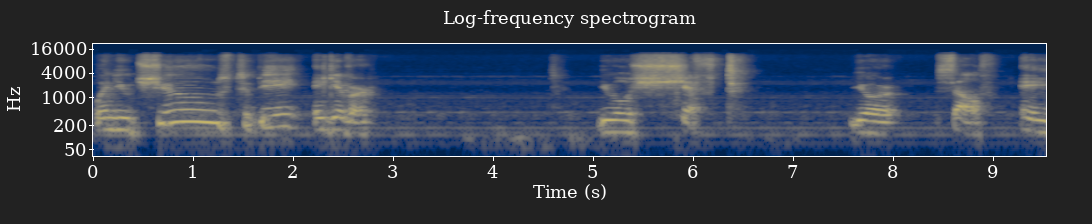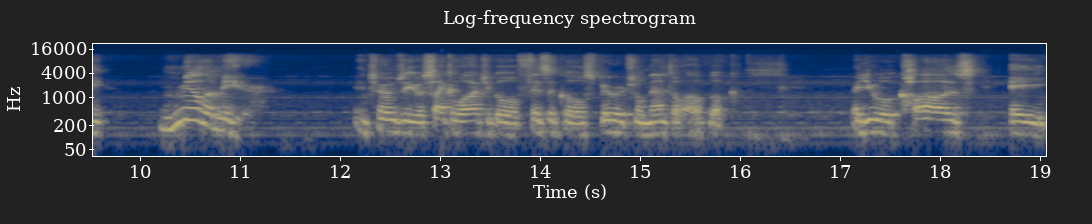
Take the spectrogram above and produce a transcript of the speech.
When you choose to be a giver, you will shift yourself a millimeter in terms of your psychological, physical, spiritual, mental outlook. Uh, you will cause a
